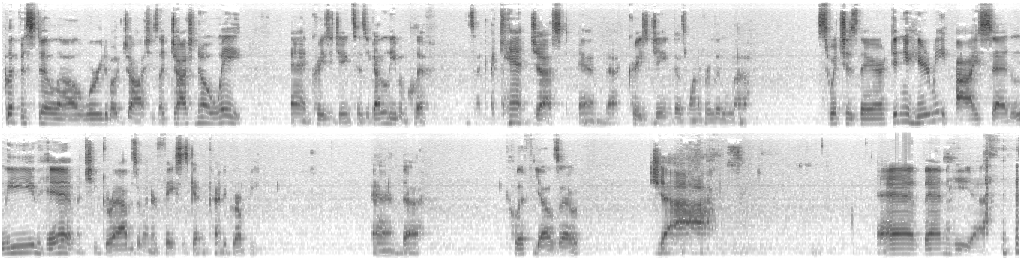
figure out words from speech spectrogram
Cliff is still uh, worried about Josh. He's like, Josh, no, wait. And Crazy Jane says, You got to leave him, Cliff. He's like, I can't just. And uh, Crazy Jane does one of her little uh, switches there. Didn't you hear me? I said, Leave him. And she grabs him, and her face is getting kind of grumpy. And uh, Cliff yells out, Ja. And then he. Uh,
